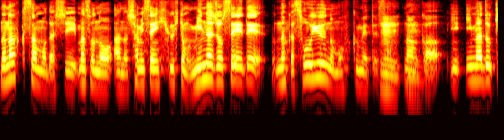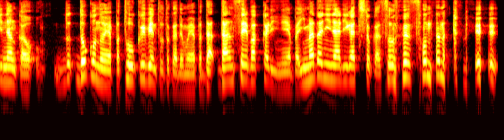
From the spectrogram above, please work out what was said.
七福さんもだし、まあ、そのあの三味線弾く人もみんな女性でなんかそういうのも含めてさ、うんうん。なんかい今時なんかどどこのやっぱトークイベントとかでもやっぱだ男性ばっかりにねやっぱいまだになりがちとかそ そんな中で。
